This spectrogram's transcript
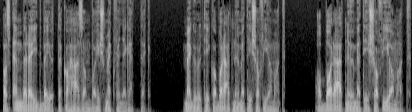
Az embereid bejöttek a házamba és megfenyegettek. Megölték a barátnőmet és a fiamat. A barátnőmet és a fiamat.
